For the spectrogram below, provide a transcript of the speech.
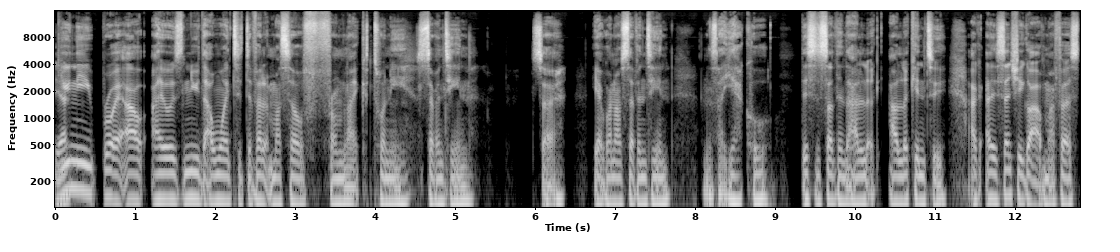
Yeah. Uni brought it out. I always knew that I wanted to develop myself from like 2017. So yeah, when I was 17, I was like, yeah, cool. This is something that I look I'll look into. I, I essentially got out of my first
